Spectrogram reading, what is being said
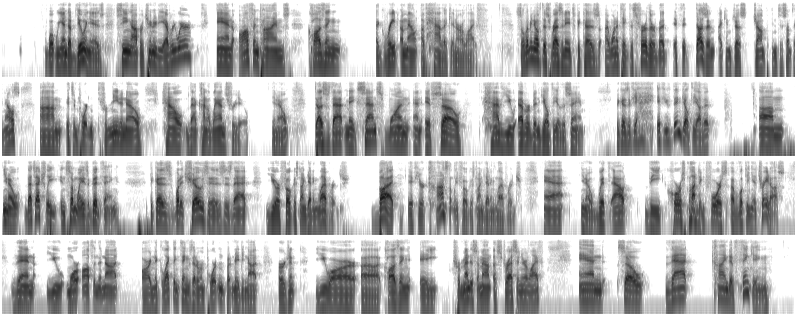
what we end up doing is seeing opportunity everywhere and oftentimes causing a great amount of havoc in our life. So let me know if this resonates because I want to take this further, but if it doesn't, I can just jump into something else. Um, it's important for me to know how that kind of lands for you. You know, does that make sense? One, and if so, have you ever been guilty of the same? because if you if you've been guilty of it, um, you know that's actually in some ways a good thing because what it shows is is that you're focused on getting leverage. But if you're constantly focused on getting leverage, and you know without the corresponding force of looking at trade-offs, then you more often than not are neglecting things that are important but maybe not urgent. You are uh, causing a tremendous amount of stress in your life. And so that kind of thinking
